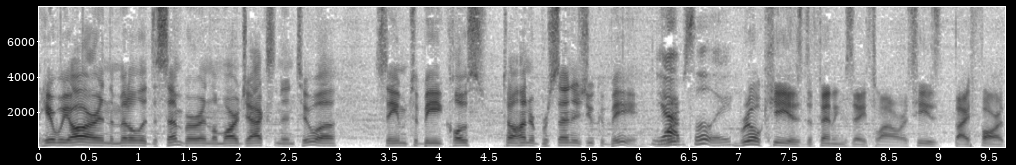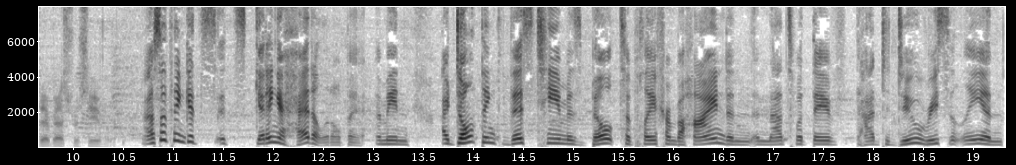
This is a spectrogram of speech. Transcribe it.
here we are in the middle of December, and Lamar Jackson and Tua seem to be close to 100% as you could be. Yeah, absolutely. Real key is defending Zay Flowers. He's by far their best receiver. I also think it's it's getting ahead a little bit. I mean, I don't think this team is built to play from behind, and, and that's what they've had to do recently. And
